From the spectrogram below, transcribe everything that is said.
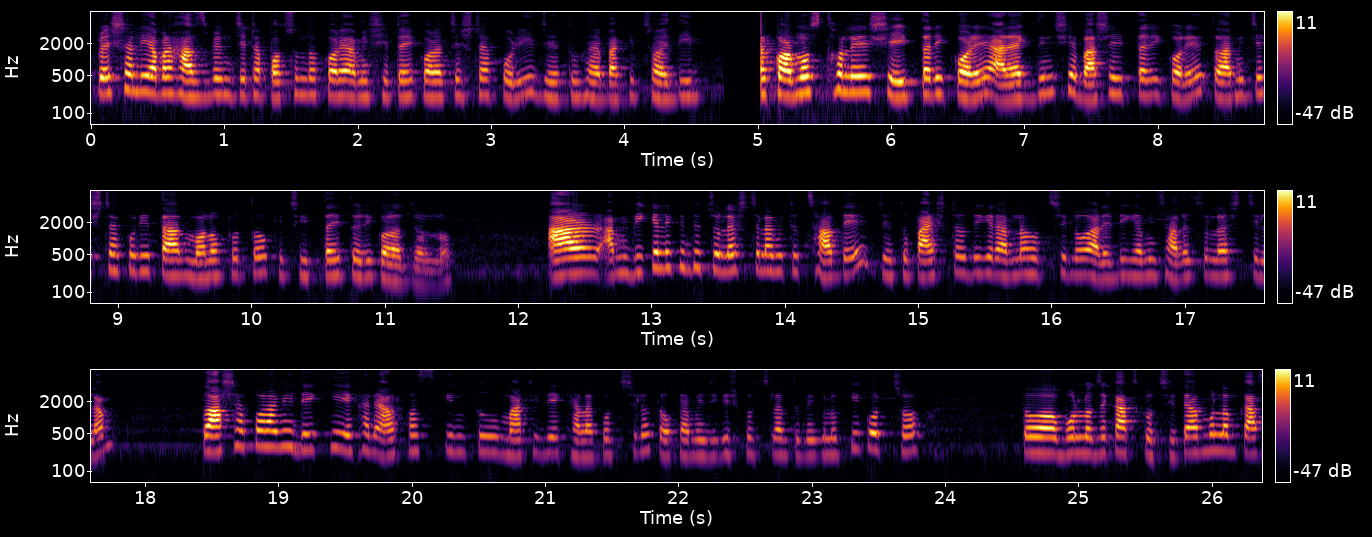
স্পেশালি আমার হাজব্যান্ড যেটা পছন্দ করে, আমি সেটাই করার চেষ্টা করি, যেহেতু হ্যাঁ বাকি ছয় দিন তার কর্মস্থলে সে ইফতারি করে, আর একদিন সে বাসায় ইফতারি করে। তো আমি চেষ্টা করি তার মনোপ্রত কিছু ইফতারি তৈরি করার জন্য। আর আমি বিকেলে কিন্তু চলে আসছিলাম একটু ছাদে, যেহেতু পায়েসটা ওদিকে রান্না হচ্ছিল আর এদিকে আমি ছাদে চলে আসছিলাম। তো আসার পর আমি দেখি এখানে আলফাস কিন্তু মাটি দিয়ে খেলা করছিল, তো ওকে আমি জিজ্ঞেস করছিলাম, তুমি এগুলো কী করছ? তো বলল যে, কাজ করছি। তো আমি বললাম, কাজ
